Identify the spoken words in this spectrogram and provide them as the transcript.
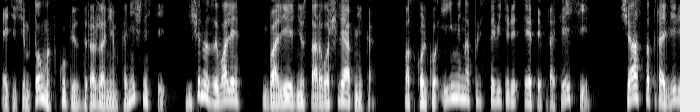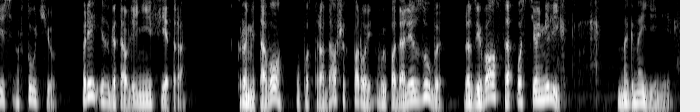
Эти симптомы в купе с дрожанием конечностей еще называли болезнью старого шляпника, поскольку именно представители этой профессии часто травились ртутью при изготовлении фетра. Кроме того, у пострадавших порой выпадали зубы, развивался остеомиелит – нагноение –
